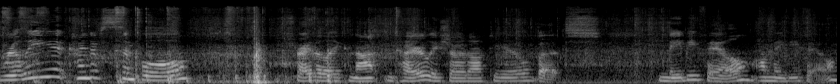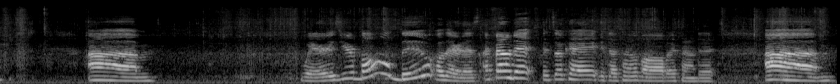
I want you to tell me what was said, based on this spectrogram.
really kind of simple. Try to like not entirely show it off to you, but maybe fail. I'll maybe fail. Um, where is your bulb, boo? Oh, there it is. I found it. It's okay. It does have a bulb. I found it. Um,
